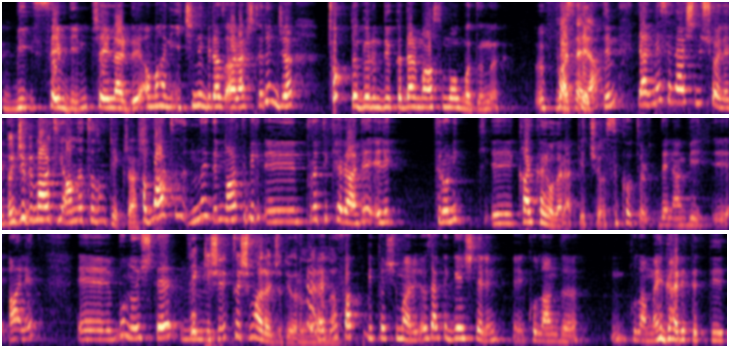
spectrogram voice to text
bir sevdiğim şeylerdi ama hani içini biraz araştırınca çok da göründüğü kadar masum olmadığını fark Mesela? ettim. Yani mesela şimdi şöyle Önce bir martıyı anlatalım tekrar. Ha, Martı nedir? Martı bir e, pratik herhalde elektronik e, kaykay olarak geçiyor. Scooter denen bir e, alet. E, bunu işte m, Tek kişilik taşıma aracı diyorum ben evet ufak bir taşıma aracı. Özellikle gençlerin e, kullandığı, kullanmaya gayret ettiği.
